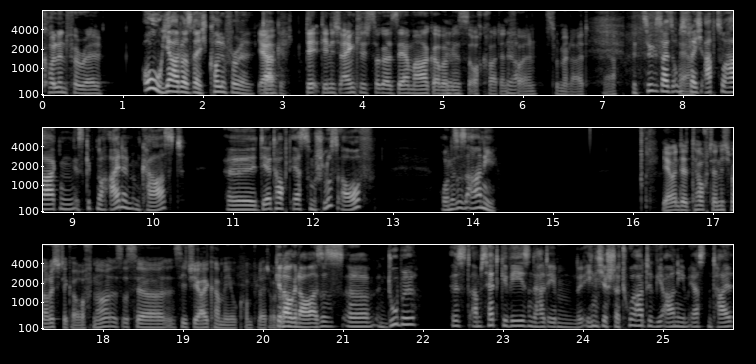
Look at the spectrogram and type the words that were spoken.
Colin Farrell. Oh ja, du hast recht, Colin Farrell. Ja, Danke. Den, den ich eigentlich sogar sehr mag, aber ja. mir ist es auch gerade entfallen. Es tut mir leid. Ja. Beziehungsweise, um es vielleicht abzuhaken, es gibt noch einen im Cast, äh, der taucht erst zum Schluss auf. Und es ist Arnie. Ja, und der taucht ja nicht mal richtig auf, ne? Es ist ja CGI-Cameo komplett, oder? Genau, genau. Also es ist äh, ein Double ist am Set gewesen, der halt eben eine ähnliche Statur hatte wie Arnie im ersten Teil.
